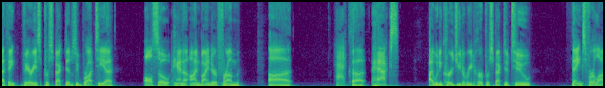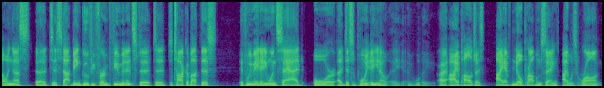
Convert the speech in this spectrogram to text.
I think various perspectives we brought to you. Also, Hannah Einbinder from uh, Hacks. uh, Hacks. I would encourage you to read her perspective too. Thanks for allowing us uh, to stop being goofy for a few minutes to, to to talk about this. If we made anyone sad or uh, disappointed, you know, I, I apologize. I have no problem saying I was wrong,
